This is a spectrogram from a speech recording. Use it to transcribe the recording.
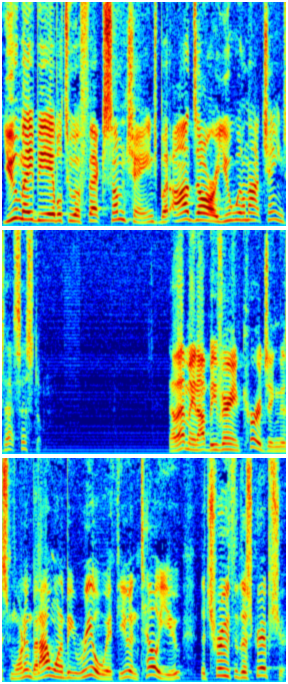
you may be able to affect some change, but odds are you will not change that system. Now, that may not be very encouraging this morning, but I want to be real with you and tell you the truth of the Scripture.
